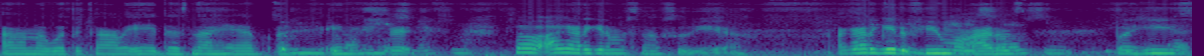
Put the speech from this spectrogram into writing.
I don't know what to call it it does not have a, So any stretch so I gotta get him a snowsuit yeah I gotta get a few more items but he's-.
